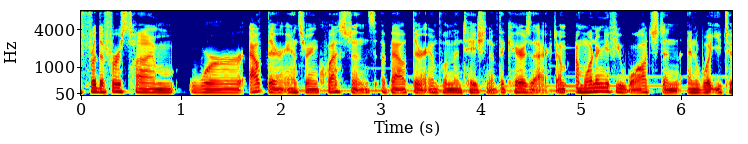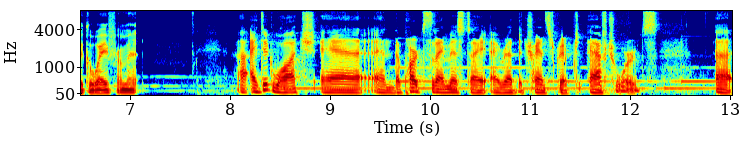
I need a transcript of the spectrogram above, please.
for the first time, were out there answering questions about their implementation of the CARES Act. I'm, I'm wondering if you watched and, and what you took away from it. Uh, I did watch, uh, and the parts that I missed, I, I read the transcript afterwards. Uh,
